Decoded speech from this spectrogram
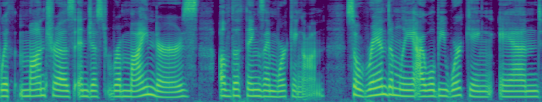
with mantras and just reminders of the things I'm working on. So randomly, I will be working and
